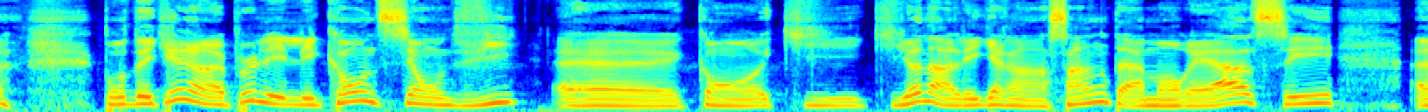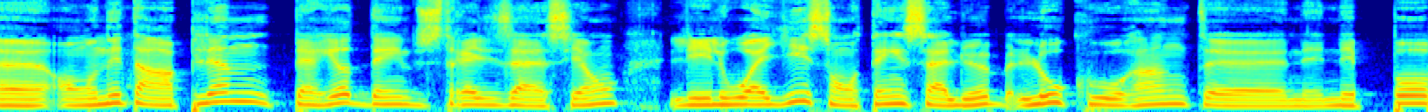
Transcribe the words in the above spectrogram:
pour décrire un peu les, les conditions de vie euh, qu'on- qui- qu'il y a dans les grands centres à Montréal, c'est euh, on est en pleine période d'industrialisation, les loyers sont insalubres, l'eau courante euh, n'est pas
